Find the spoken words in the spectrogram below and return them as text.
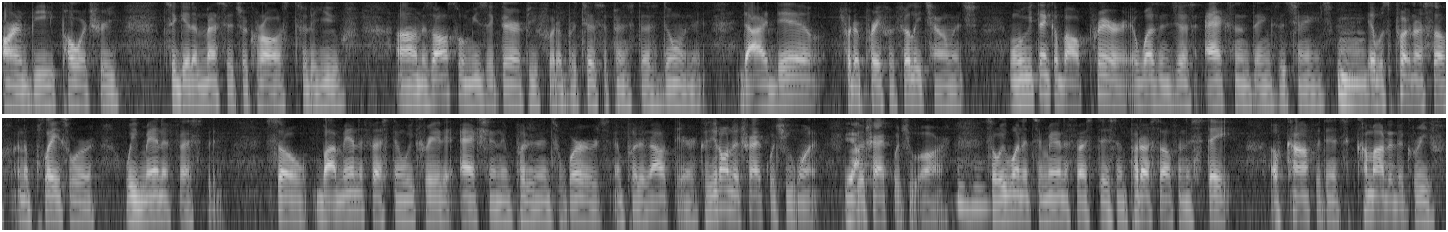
R&B, poetry to get a message across to the youth. Um, it's also music therapy for the participants that's doing it. The idea for the Pray for Philly Challenge, when we think about prayer, it wasn't just asking things to change. It was putting ourselves in a place where we manifested. So by manifesting, we created action and put it into words and put it out there. Because you don't attract what you want, Yeah. you attract what you are. Mm-hmm. So we wanted to manifest this and put ourselves in a state of confidence, come out of the grief,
